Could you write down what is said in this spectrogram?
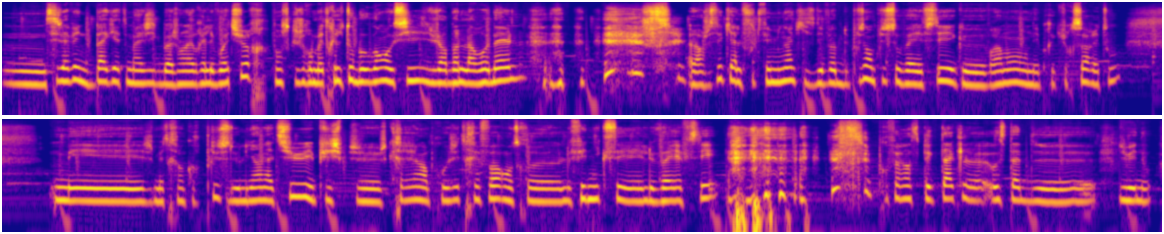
Hmm, si j'avais une baguette magique, bah, j'enlèverais les voitures. Je pense que je remettrais le toboggan aussi du jardin de la Ronnelle. Alors je sais qu'il y a le foot féminin qui se développe de plus en plus au VFC et que vraiment on est précurseur et tout. Mais je mettrais encore plus de liens là-dessus et puis je, créerais un projet très fort entre le Phoenix et le VFC pour faire un spectacle au stade de, du Hainaut.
